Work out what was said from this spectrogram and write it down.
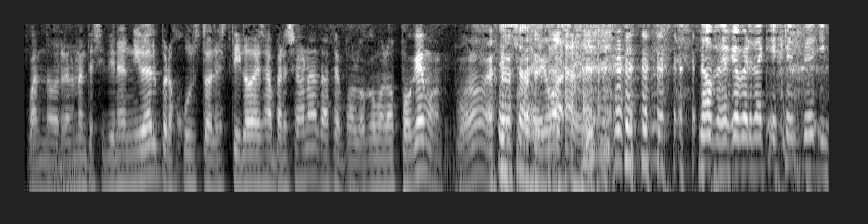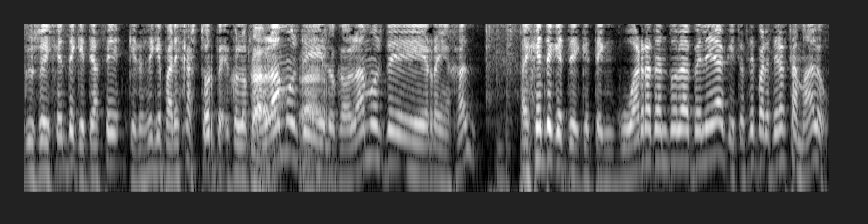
Cuando realmente sí tienes nivel, pero justo el estilo de esa persona te hace polvo, como los Pokémon. Bueno, Eso es, igual. eso es. No, pero es que es verdad que hay gente, incluso hay gente que te hace que te hace que parezcas torpe. Con lo que Claro, hablamos de lo que hablamos de Ryan Hall. Hay gente que te, que te enguarra tanto la pelea que te hace parecer hasta malo.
